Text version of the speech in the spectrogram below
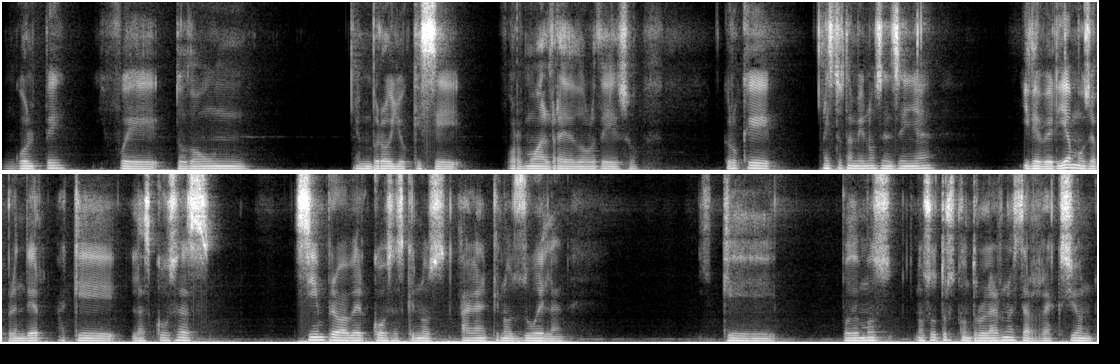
un golpe y fue todo un embrollo que se formó alrededor de eso. Creo que esto también nos enseña y deberíamos de aprender a que las cosas siempre va a haber cosas que nos hagan que nos duelan y que podemos nosotros controlar nuestra reacción,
